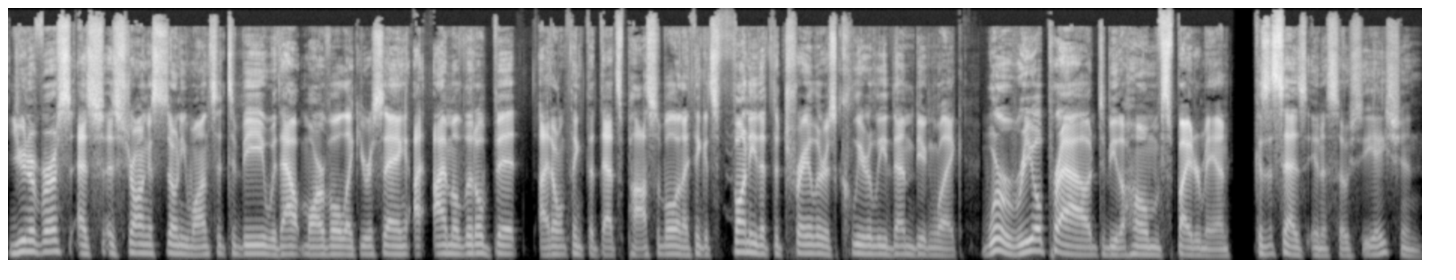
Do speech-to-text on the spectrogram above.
universe as as strong as Sony wants it to be without Marvel? Like you were saying, I, I'm a little bit. I don't think that that's possible, and I think it's funny that the trailer is clearly them being like, "We're real proud to be the home of Spider Man," because it says in association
